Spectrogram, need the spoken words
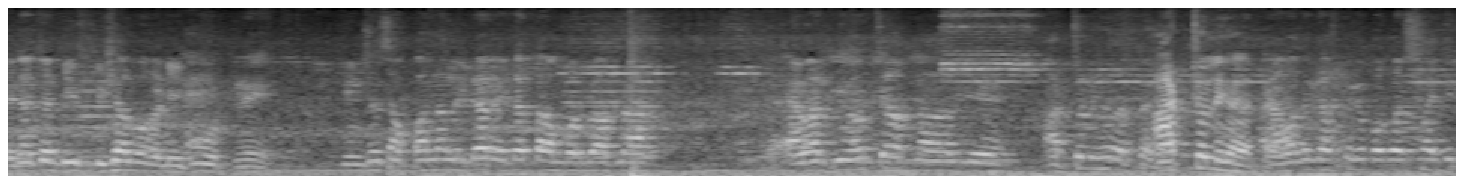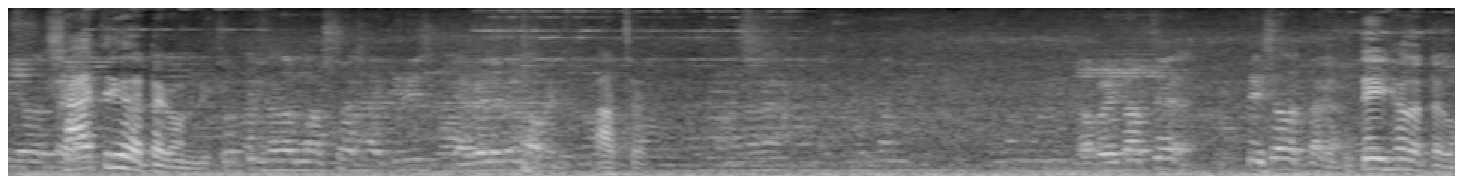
এটা হচ্ছে ডিপ বিশাল বড় ডিপ। রে তিনশো ছাপ্পান্ন লিটার এটার দাম পড়বে আপনার এমআরপি হচ্ছে আপনার যে আটচল্লিশ হাজার টাকা। আটচল্লিশ হাজার আমাদের কাছ থেকে পাবো সাঁত্রিশ হাজার সাঁত্রিশ হাজার টাকা অনলি চব্বিশ হাজার পাঁচশো সাঁত্রিশ অ্যাভেলেবেল হবে আচ্ছা। তারপরে এটা হচ্ছে তেইশ হাজার টাকা। তেইশ হাজার টাকা।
